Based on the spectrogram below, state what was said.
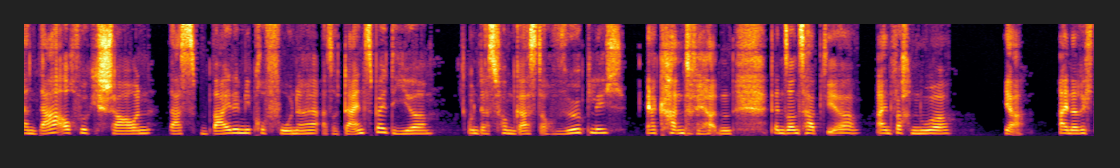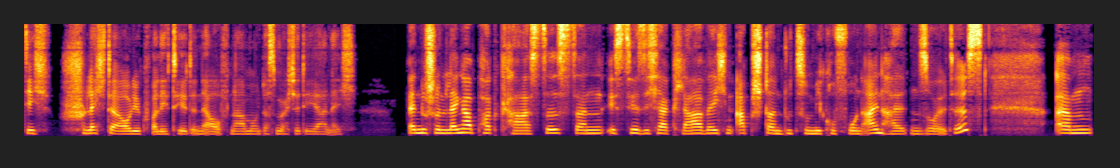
dann da auch wirklich schauen, dass beide Mikrofone, also deins bei dir und das vom Gast auch wirklich erkannt werden. Denn sonst habt ihr einfach nur, ja, eine richtig schlechte Audioqualität in der Aufnahme und das möchtet ihr ja nicht. Wenn du schon länger podcastest, dann ist dir sicher klar, welchen Abstand du zum Mikrofon einhalten solltest. Ähm,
